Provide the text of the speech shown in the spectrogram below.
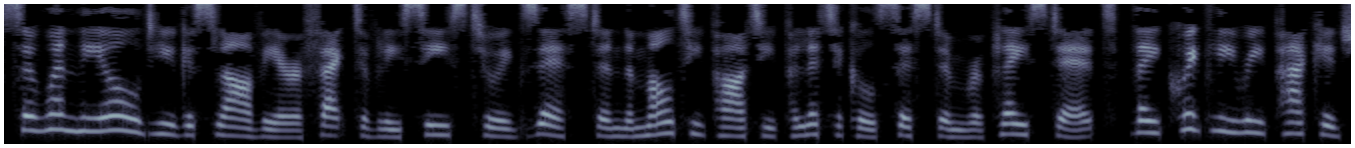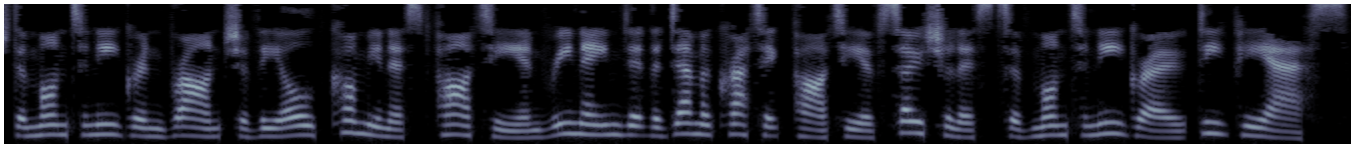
So when the old Yugoslavia effectively ceased to exist and the multi-party political system replaced it, they quickly repackaged the Montenegrin branch of the old Communist Party and renamed it the Democratic Party of Socialists of Montenegro DPS.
